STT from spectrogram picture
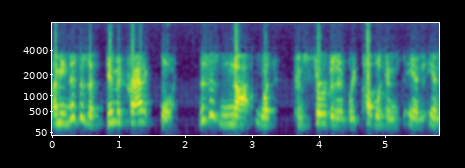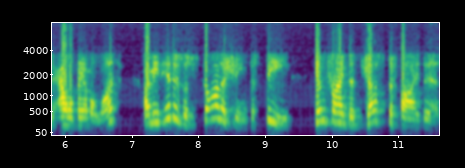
I mean, this is a Democratic ploy. This is not what conservative Republicans in, in Alabama want. I mean, it is astonishing to see him trying to justify this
